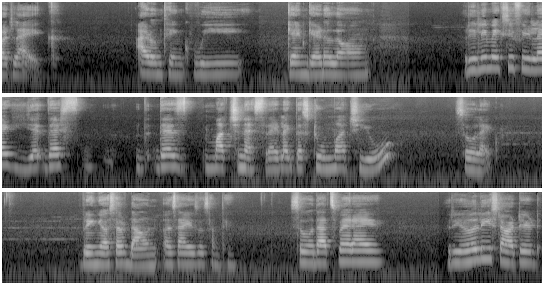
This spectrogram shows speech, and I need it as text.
but like I don't think we can get along really makes you feel like yeah, there's there's muchness, right? Like there's too much you. So like bring yourself down a size or something. So that's where I really started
